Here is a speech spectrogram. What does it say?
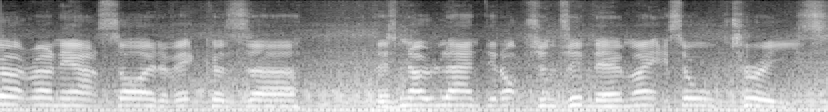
Skirt around the outside of it because uh, there's no landing options in there, mate. It's all trees.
